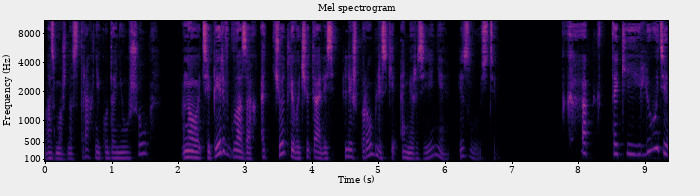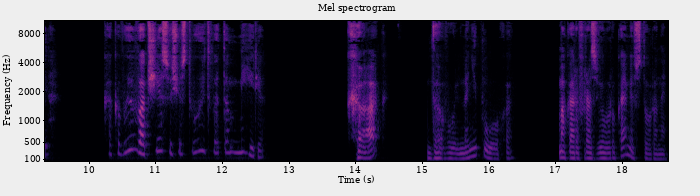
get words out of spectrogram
Возможно, страх никуда не ушел, но теперь в глазах отчетливо читались лишь проблески омерзения и злости. «Как такие люди, как вы, вообще существуют в этом мире?» «Как?» «Довольно неплохо». Макаров развел руками в стороны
